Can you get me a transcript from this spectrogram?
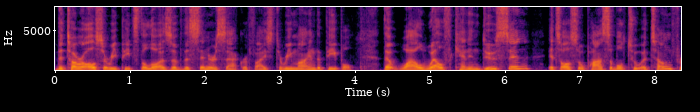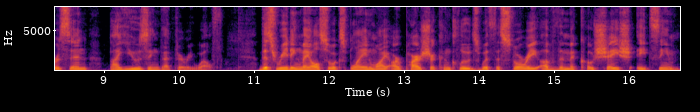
The Torah also repeats the laws of the sinner's sacrifice to remind the people that while wealth can induce sin, it's also possible to atone for sin by using that very wealth. This reading may also explain why our Parsha concludes with the story of the Mikoshesh Eitzim,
